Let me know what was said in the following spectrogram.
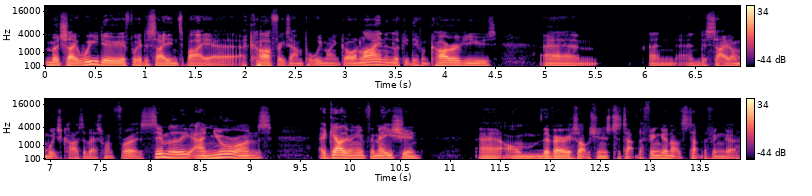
Much like we do if we're deciding to buy a, a car, for example, we might go online and look at different car reviews um, and, and decide on which car's the best one for us. Similarly, our neurons are gathering information uh, on the various options to tap the finger, not to tap the finger,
